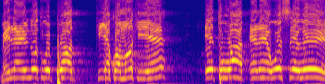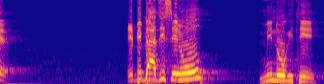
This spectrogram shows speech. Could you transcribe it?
Mais il y a une autre porte qui est comment Qui est? Étroite, elle est resserrée. Et Bible a dit c'est une minorité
